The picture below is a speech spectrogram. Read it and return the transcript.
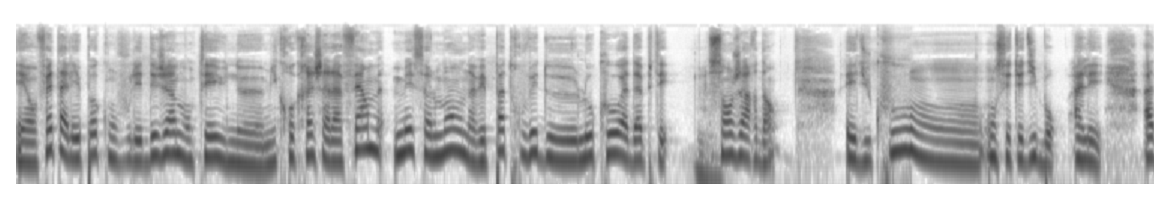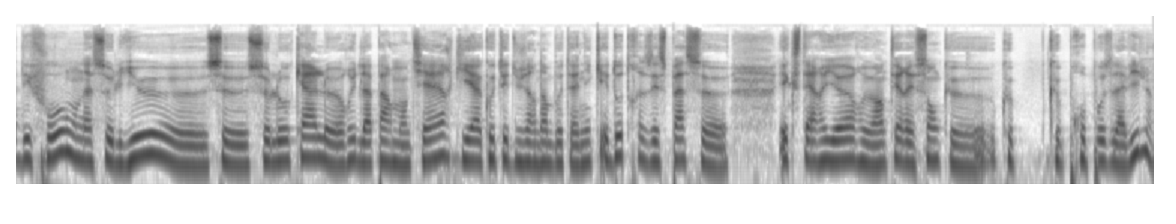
Et en fait, à l'époque, on voulait déjà monter une micro-crèche à la ferme, mais seulement on n'avait pas trouvé de locaux adaptés, sans jardin. Et du coup, on, s'était dit bon, allez, à défaut, on a ce lieu, euh, ce, local rue de la Parmentière qui est à côté du jardin botanique et d'autres espaces extérieurs intéressants que, que que propose la ville.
